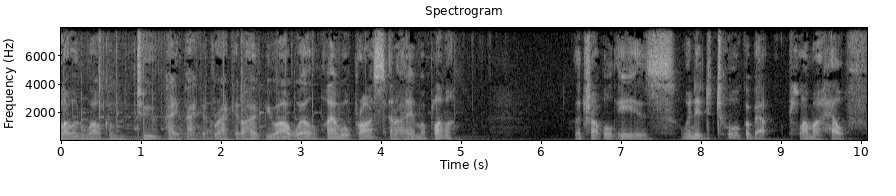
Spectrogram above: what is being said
Hello and welcome to Pay Packet Racket. I hope you are well. I am Will Price and I am a plumber. The trouble is, we need to talk about plumber health.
